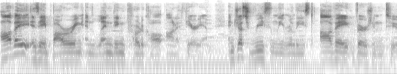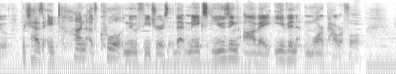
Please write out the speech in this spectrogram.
Aave is a borrowing and lending protocol on Ethereum, and just recently released Aave version 2, which has a ton of cool new features that makes using Aave even more powerful.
